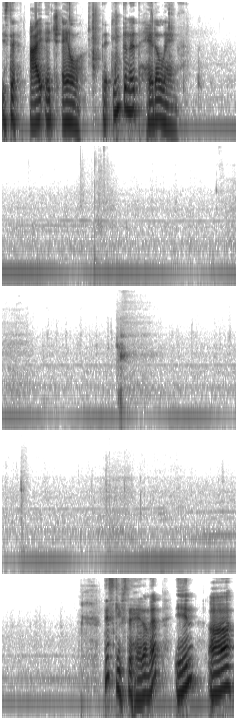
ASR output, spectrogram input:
is the IHL, the Internet Header Length. This gives the header net in uh,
